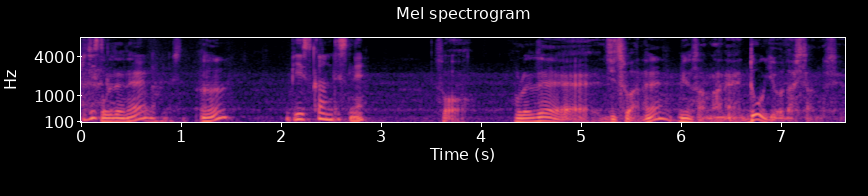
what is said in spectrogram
美術館？これでね。うん？美術館ですね。そう。これで実はね宮さんがね道義を出したんですよ。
